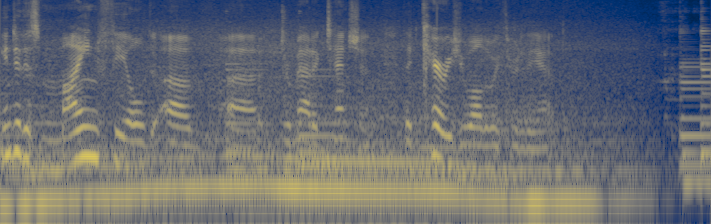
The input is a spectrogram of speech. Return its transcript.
into this minefield of uh, dramatic tension that carries you all the way through to the end.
